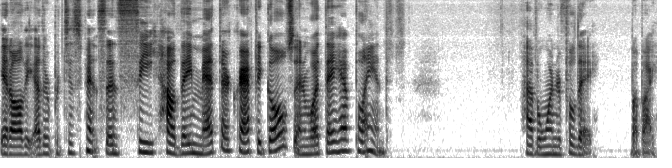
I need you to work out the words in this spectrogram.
at all the other participants and see how they met their crafted goals and what they have planned. Have a wonderful day. Bye-bye.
